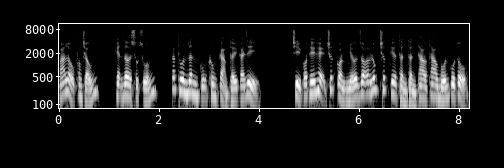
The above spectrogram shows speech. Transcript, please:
phá lẩu phong trống, hiện giờ sụp xuống, các thôn dân cũng không cảm thấy cái gì. Chỉ có thế hệ trước còn nhớ rõ lúc trước kia thần thần thao thao bốn cô tổ.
